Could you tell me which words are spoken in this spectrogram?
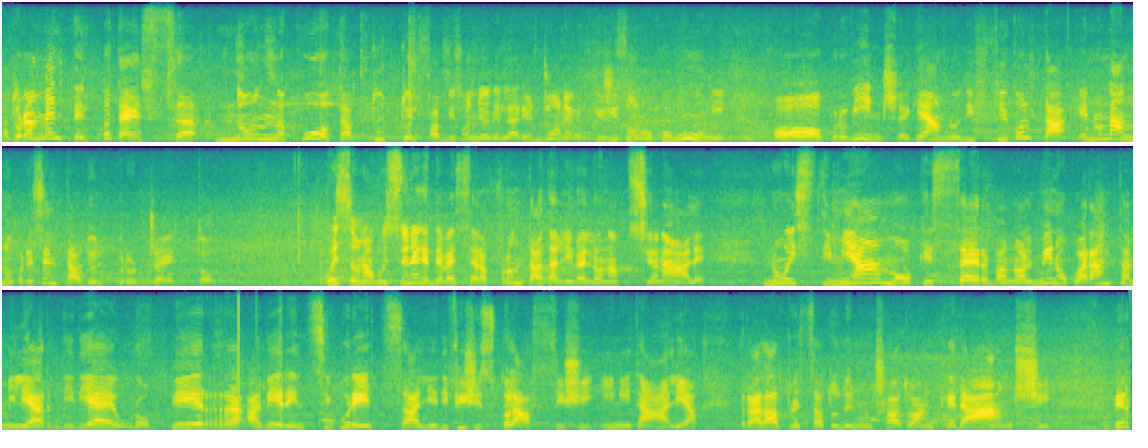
Naturalmente il PTES non quota tutto il fabbisogno della regione perché ci sono comuni o province che hanno difficoltà e non hanno presentato il progetto. Questa è una questione che deve essere affrontata a livello nazionale noi stimiamo che servano almeno 40 miliardi di euro per avere in sicurezza gli edifici scolastici in Italia. Tra l'altro è stato denunciato anche da ANCI. Per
